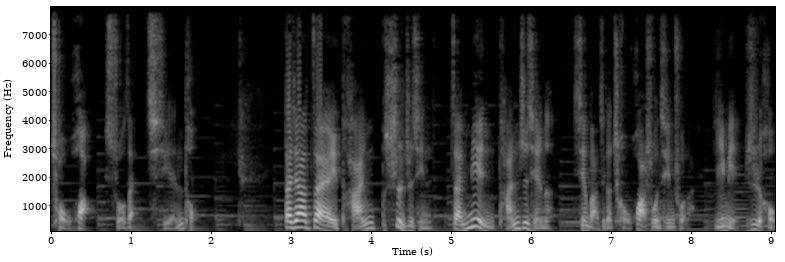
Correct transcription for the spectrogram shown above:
丑话说在前头。大家在谈事之前，在面谈之前呢，先把这个丑话说清楚了，以免日后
